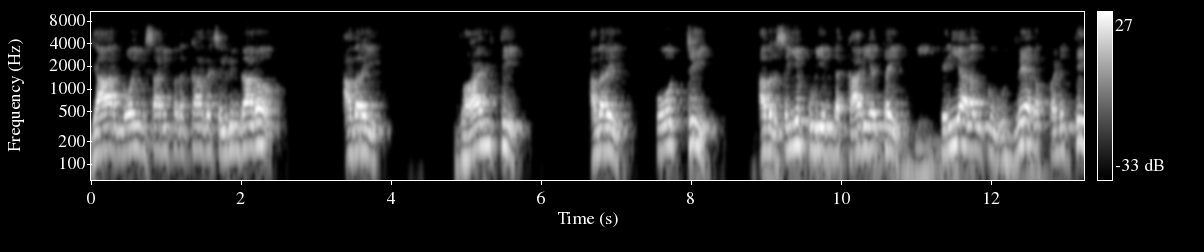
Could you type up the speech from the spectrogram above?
யார் நோய் விசாரிப்பதற்காக செல்கின்றாரோ அவரை வாழ்த்தி அவரை போற்றி அவர் செய்யக்கூடிய இந்த காரியத்தை பெரிய அளவுக்கு உத்வேகப்படுத்தி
